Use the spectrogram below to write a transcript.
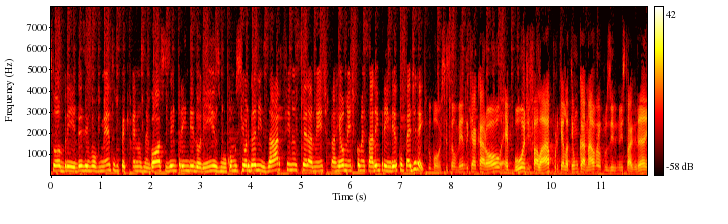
sobre desenvolvimento de pequenos negócios, empreendedorismo, como se organizar financeiramente para realmente começar a empreender com o pé direito. Muito bom. Vocês estão vendo que a Carol é boa de falar, porque ela tem um canal, inclusive, no Instagram,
